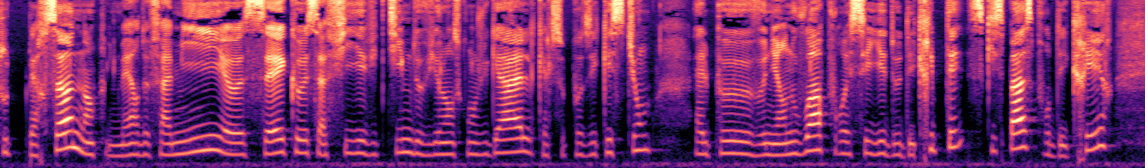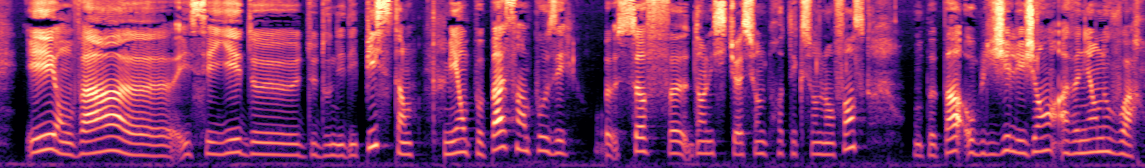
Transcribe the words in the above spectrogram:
toute personne. Une mère de famille euh, sait que sa fille est victime de violences conjugales, qu'elle se pose des questions. Elle peut venir nous voir pour essayer de décrypter ce qui se passe, pour décrire. Et on va euh, essayer de, donner des pistes, mais on peut pas s'imposer. Euh, sauf dans les situations de protection de l'enfance, on peut pas obliger les gens à venir nous voir.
